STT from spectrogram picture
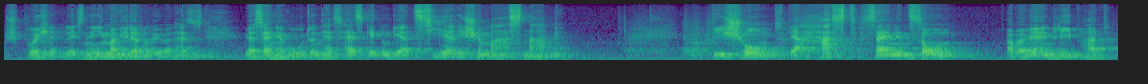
Sprüche lesen wir immer wieder darüber. Das heißt, wer seine Ruht und das heißt, es geht um die erzieherische Maßnahme. Die schont, der hasst seinen Sohn. Aber wer ihn lieb hat,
